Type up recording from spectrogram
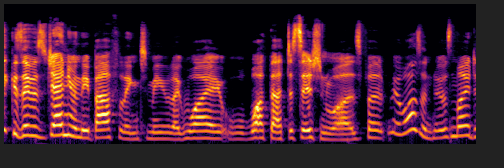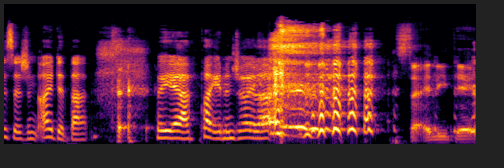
because it was genuinely baffling to me, like why, what that decision was. But it wasn't. It was my decision. I did that. but yeah, I thought you'd enjoy that. Certainly did.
